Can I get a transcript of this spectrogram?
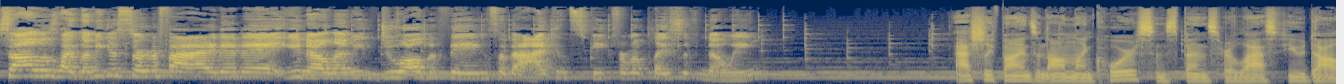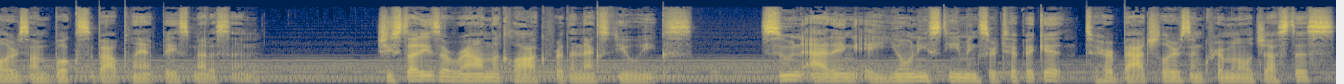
So I was like, let me get certified in it, you know, let me do all the things so that I can speak from a place of knowing. Ashley finds an online course and spends her last few dollars on books about plant based medicine. She studies around the clock for the next few weeks, soon adding a yoni steaming certificate to her bachelor's in criminal justice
